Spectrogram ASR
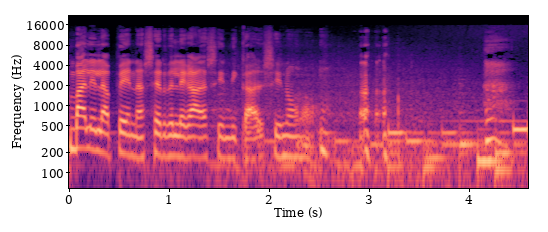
vale la pena ser delegada sindical, si no, no.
